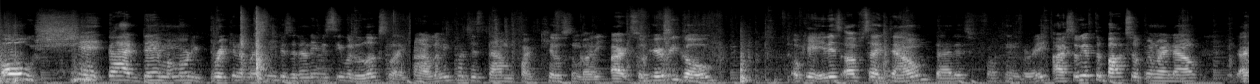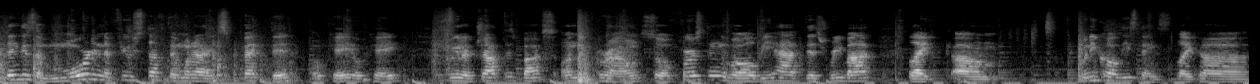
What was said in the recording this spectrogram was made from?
Oh shit! God damn, I'm already breaking up my sneakers. I don't even see what it looks like. Alright, let me put this down before I kill somebody. Alright, so here we go. Okay, it is upside down. That is fucking great. Alright, so we have the box open right now. I think there's a more than a few stuff than what I expected. Okay, okay. We're gonna drop this box on the ground. So first thing of all, we have this Reebok, like, um, what do you call these things? Like, uh,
